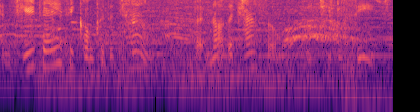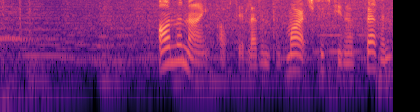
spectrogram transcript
In a few days he conquered the town, but not the castle, which he besieged. On the night of the 11th of March 1507,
